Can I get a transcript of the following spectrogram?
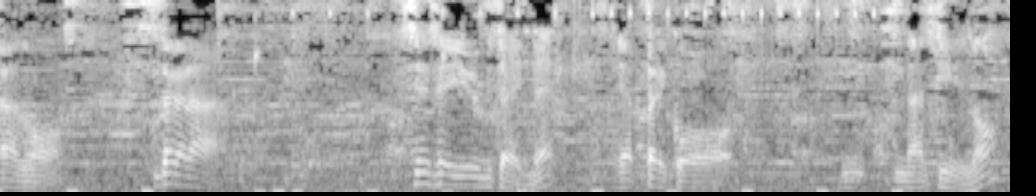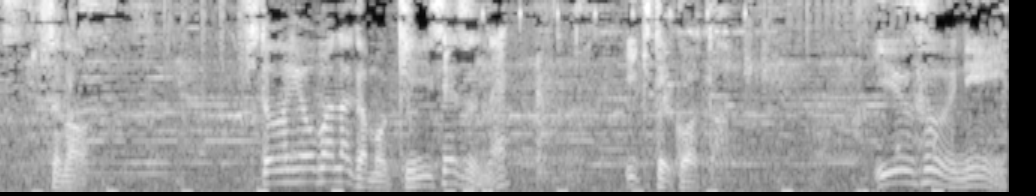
あのだから先生言うみたいにね。やっぱりこうんなんていうの？その人の評判なんかも気にせずね生きていこうと。いうふうに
